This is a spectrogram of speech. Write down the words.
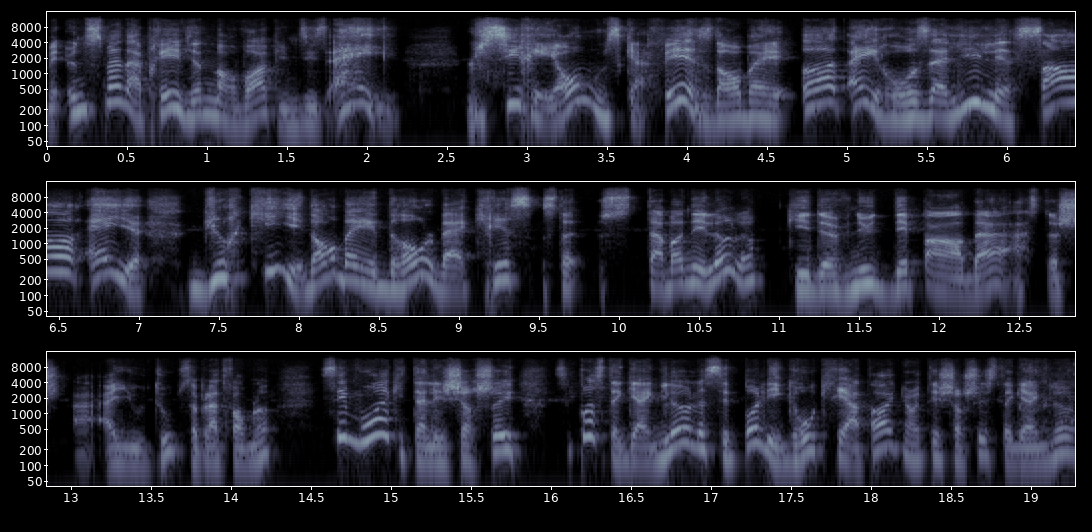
Mais une semaine après, ils viennent me revoir et ils me disent Hey, Lucie Réaume, ce qu'elle fait, c'est donc ben hot. Hey, Rosalie Lessard, hey, Gurki, il est donc ben drôle. Ben, Chris, cet abonné-là, là, qui est devenu dépendant à, à, YouTube, cette plateforme-là, c'est moi qui est allé chercher. C'est pas cette gang-là, -là, c'est pas les gros créateurs qui ont été chercher cette gang-là.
